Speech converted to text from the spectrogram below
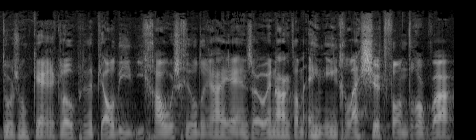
door zo'n kerk loopt, dan heb je al die, die gouden schilderijen en zo. En daar hangt dan één ingelijst shirt van Drogba.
